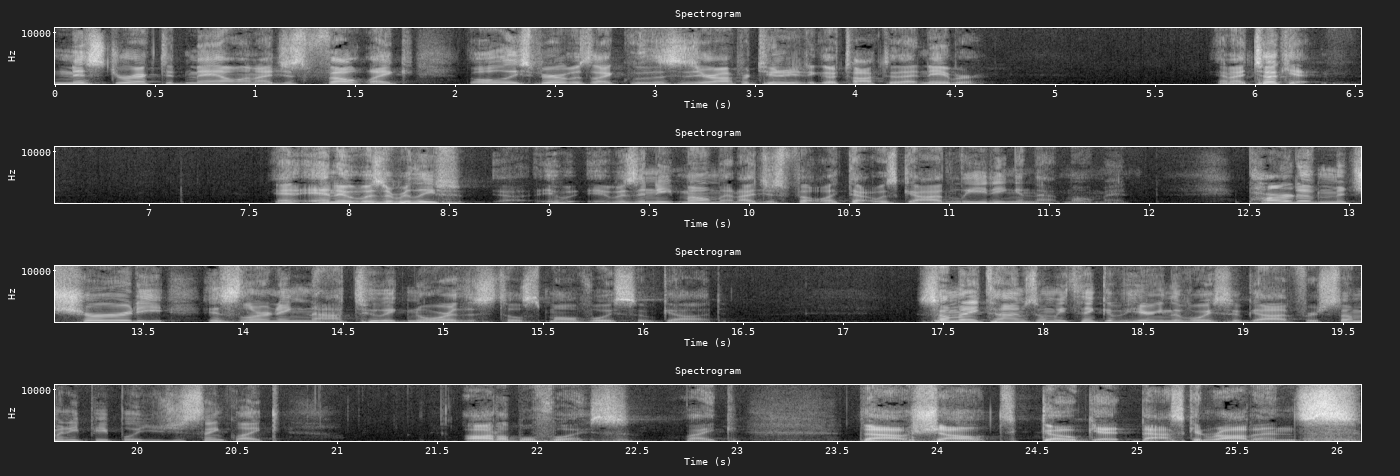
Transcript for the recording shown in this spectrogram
misdirected mail and I just felt like the Holy Spirit was like, well, this is your opportunity to go talk to that neighbor. And I took it. And, and it was a relief, uh, it, it was a neat moment. I just felt like that was God leading in that moment. Part of maturity is learning not to ignore the still small voice of God. So many times when we think of hearing the voice of God, for so many people, you just think like audible voice, like, thou shalt go get Baskin Robbins.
